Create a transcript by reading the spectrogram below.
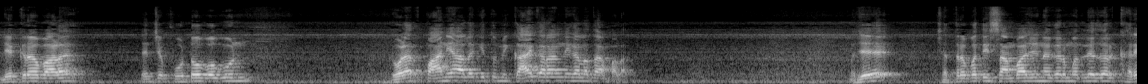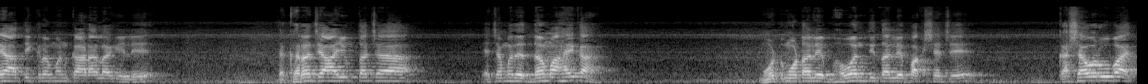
लेकरं बाळं त्यांचे फोटो बघून डोळ्यात पाणी आलं की तुम्ही काय करायला निघालात आम्हाला? म्हणजे छत्रपती संभाजीनगरमधले जर खरे अतिक्रमण काढायला गेले तर खरंच या आयुक्ताच्या याच्यामध्ये दम आहे का? मोठमोठाले भवन तिथले पक्षाचे कशावर उभा आहेत?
